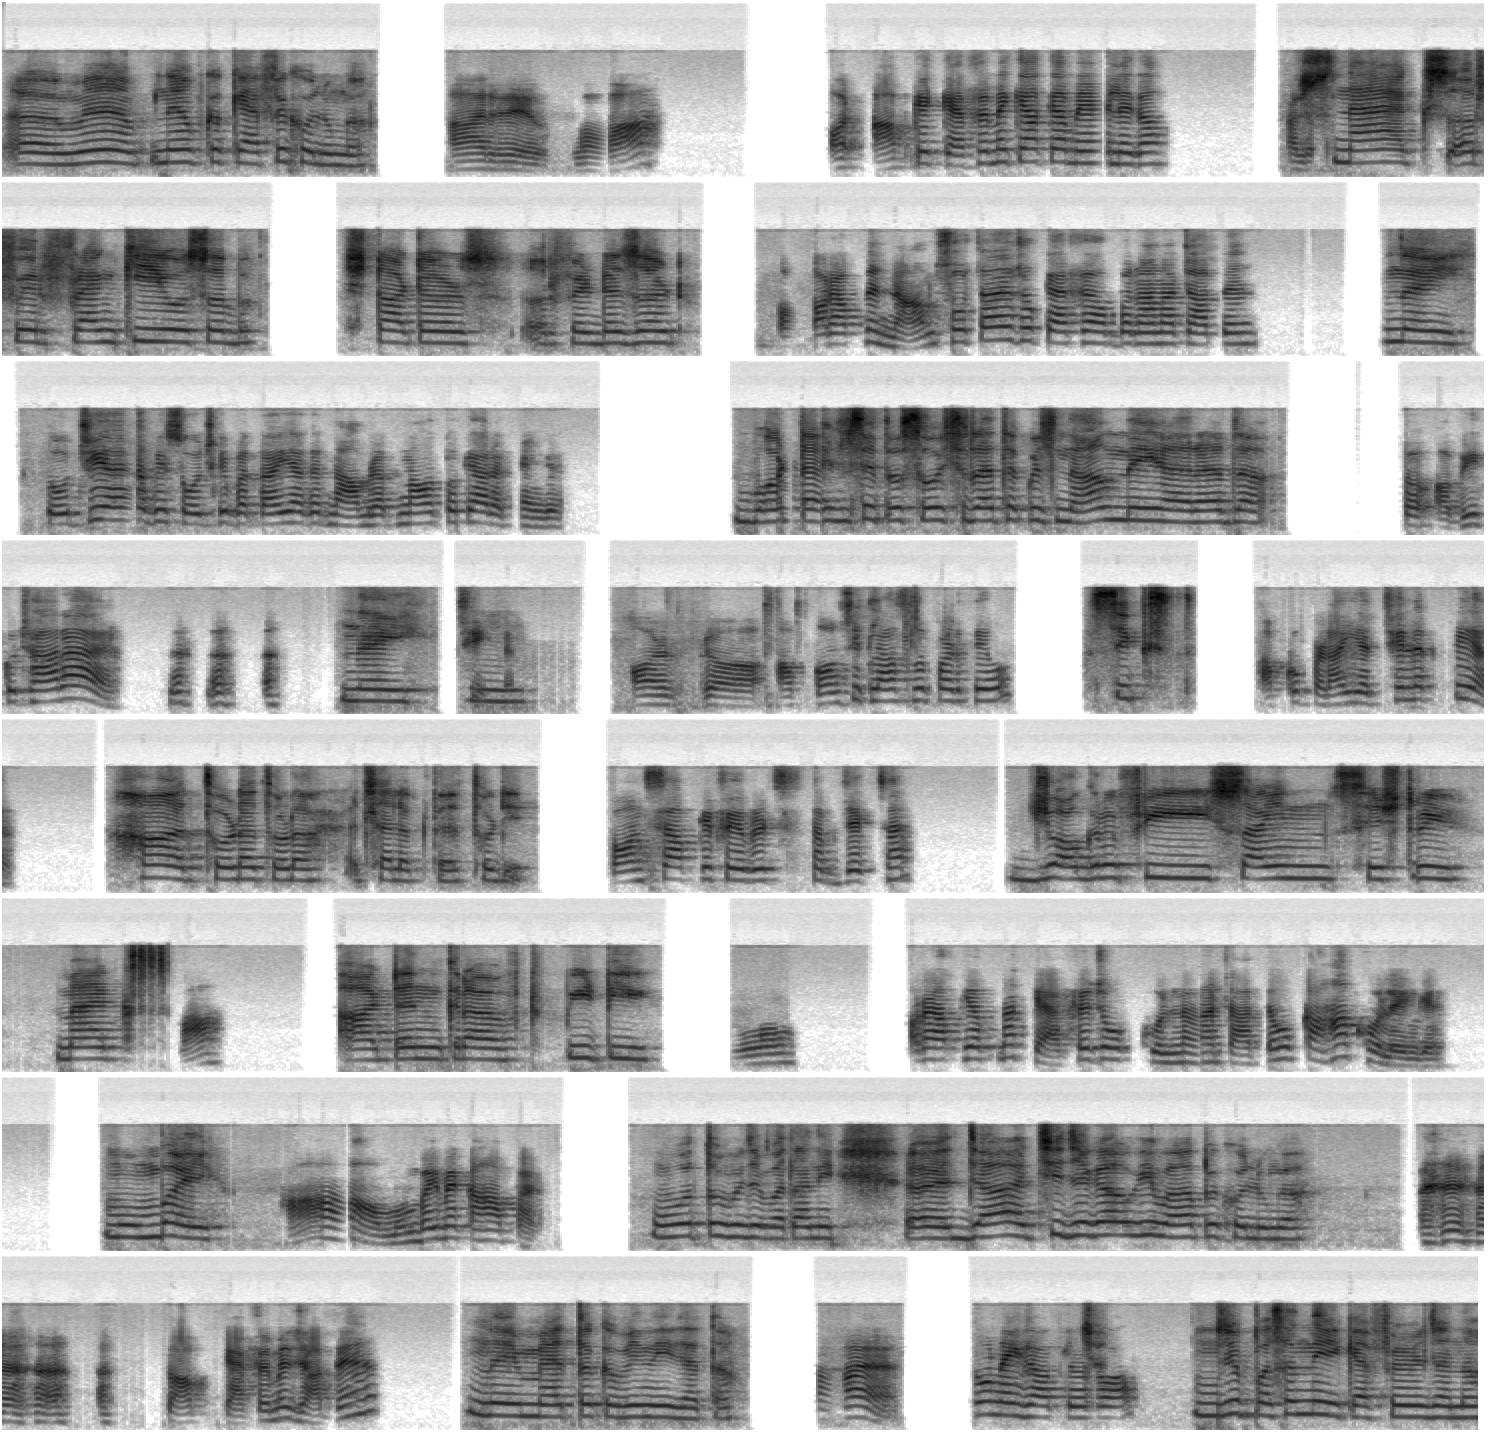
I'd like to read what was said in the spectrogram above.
अ, मैं अपने आप का कैफ़े खोलूँगा। अरे वाह! और आपके कैफ़े में क्या क्या मिलेगा स्नैक्स और फिर फ्रैंकी वो सब। स्टार्टर्स और फिर डेजर्ट। और आपने नाम सोचा है जो कैफ़े आप बनाना चाहते हैं? नहीं। सोचिए अभी सोच के बताइए अगर नाम रखना हो तो क्या रखेंगे? बहुत टाइम से तो सोच रहा था कुछ नाम नहीं आ रहा था। तो अभी कुछ आ रहा है? नहीं। ठीक है। और आप कौन सी क्लास में पढ़ते हो? सिक्स आपको पढ़ाई अच्छी लगती है? हाँ थोड़ा थोड़ा अच्छा लगता है थोड़ी। कौन से आपके फेवरेट सब्जेक्ट्स हैं? Geography science history maths art and craft PT वो और आप ये अपना कैफ़े जो खोलना चाहते हो वो कहाँ खोलेंगे? मुंबई। हाँ मुंबई में कहाँ पर? वो तो मुझे पता नहीं। जहाँ अच्छी जगह होगी वहाँ पे खोलूँगा। तो आप कैफ़े में जाते हैं? नहीं मैं तो कभी नहीं जाता। हैं क्यों नहीं जाते हो आप? मुझे पसंद नहीं है कैफ़े में जाना।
